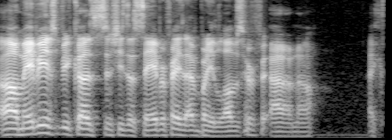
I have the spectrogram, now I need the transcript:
Oh, maybe it's because since she's a saber face, everybody loves her. I don't know. Like,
